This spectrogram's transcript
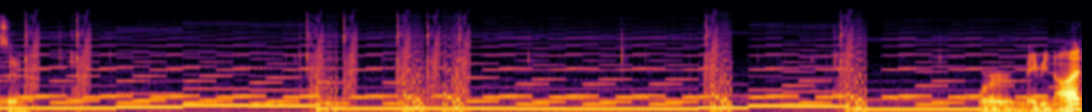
Out soon. Or maybe not?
